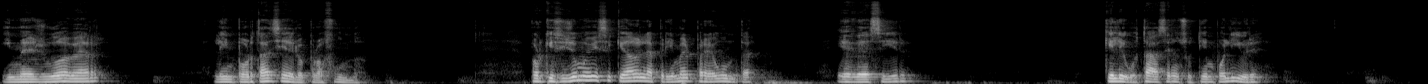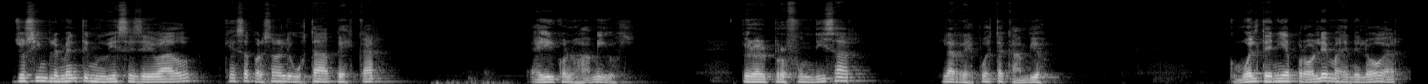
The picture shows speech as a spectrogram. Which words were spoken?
y me ayudó a ver la importancia de lo profundo. Porque si yo me hubiese quedado en la primera pregunta, es decir, qué le gustaba hacer en su tiempo libre, yo simplemente me hubiese llevado que a esa persona le gustaba pescar e ir con los amigos. Pero al profundizar, la respuesta cambió. Como él tenía problemas en el hogar,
